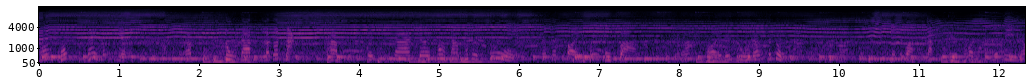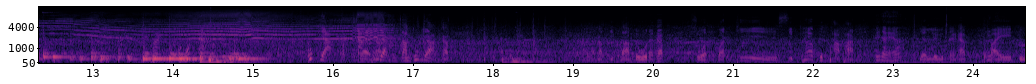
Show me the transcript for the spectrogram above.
คือเขาชกได้ละเอีย ดนะครับดุดันแล้วก็หนักครับ เป็นการเดินเข้าทางผู้ต่อสู้ แล้วก็ต่อยไม่บุบบากนะต่อยได้ดูแล้วสนุกนะครับจังหวะหลักเหลี่ยมก็ถือว่าดีครับที่มันคืออาวุธหนักก็คือทุกอย่างครับหนัใช่กทุกคอรัย่าบงหนักทุกอย่างครับเอาละครับติดตามดูนะครับ ส่วนวันที่ 15 กุมภาพันธ์ที่ไหนฮะ อย่าลืมนะครับ ไปดู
